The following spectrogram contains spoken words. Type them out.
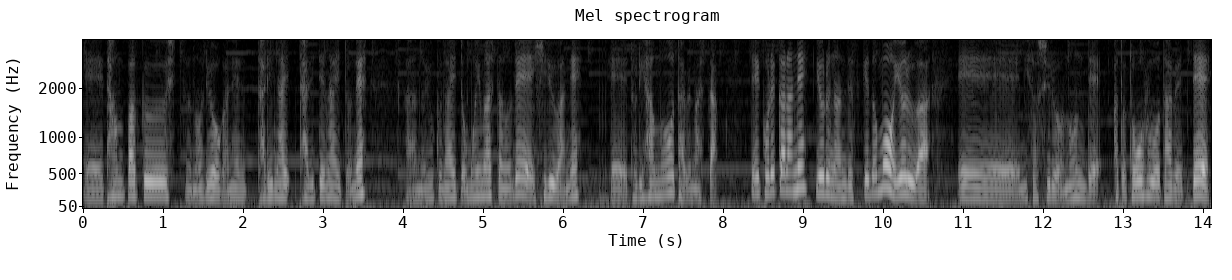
えー、タンパク質の量がね足りない足りてないとねあの良くないと思いましたので昼はね、えー、鶏ハムを食べました。でこれからね夜なんですけども夜は、えー、味噌汁を飲んであと豆腐を食べて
